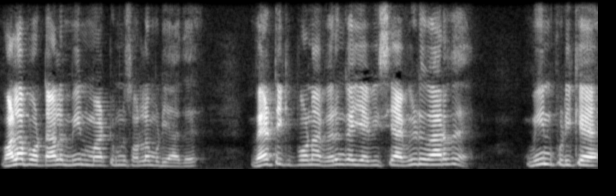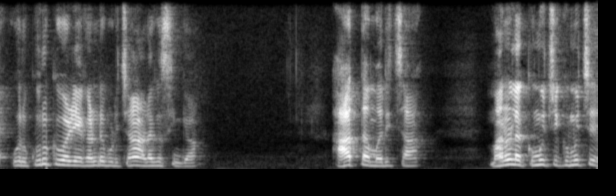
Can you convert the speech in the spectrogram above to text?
வலை போட்டாலும் மீன் மாட்டும்னு சொல்ல முடியாது. வேட்டைக்கு போனால் வெறுங்கையை வீசியா வீடு வாருது? மீன் பிடிக்க ஒரு குறுக்கு வழியை கண்டுபிடிச்சான் அழகு சிங்கம். ஆற்ற மறிச்சான். மணலை குமிச்சு குமிச்சு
